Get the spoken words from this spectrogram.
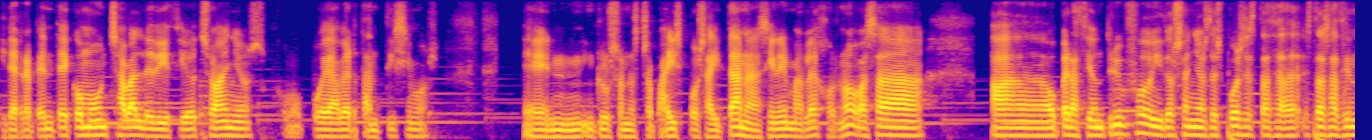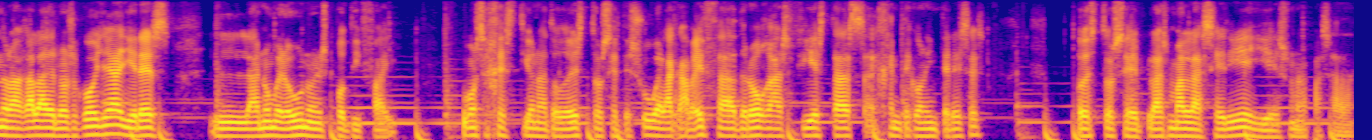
y de repente, como un chaval de 18 años, como puede haber tantísimos, en, incluso en nuestro país, pues Aitana, sin ir más lejos, ¿no? Vas a, a Operación Triunfo y dos años después estás, estás haciendo la gala de los Goya y eres la número uno en Spotify. ¿Cómo se gestiona todo esto? ¿Se te sube a la cabeza? ¿Drogas, fiestas, gente con intereses? Todo esto se plasma en la serie y es una pasada.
